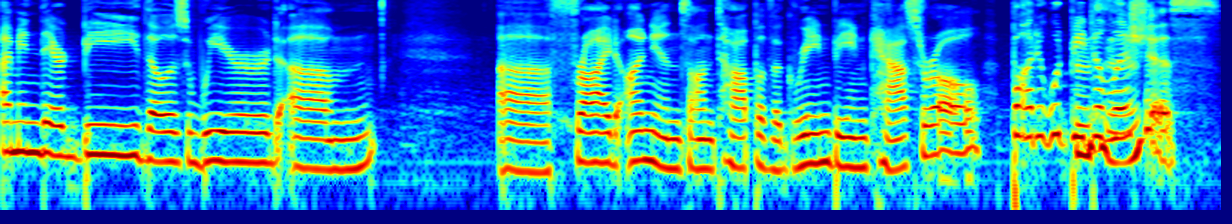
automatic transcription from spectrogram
I mean, there'd be those weird um, uh, fried onions on top of a green bean casserole, but it would be delicious.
